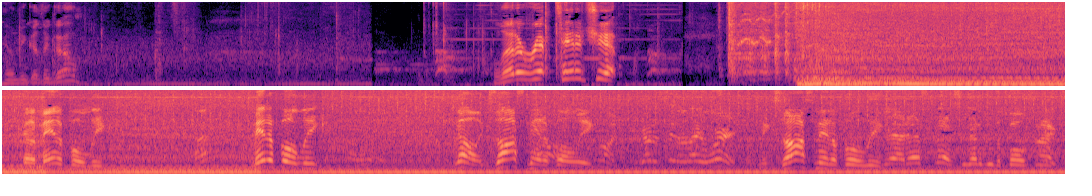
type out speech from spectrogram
He'll be good to go. Let her rip tater chip. Got a manifold leak. Manifold leak. No, exhaust manifold leak. You gotta say the right word. An exhaust manifold leak. Yeah, that's fixed. You gotta do the bolts next.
